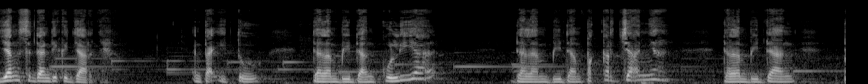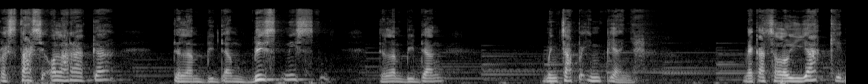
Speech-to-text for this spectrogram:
yang sedang dikejarnya. Entah itu dalam bidang kuliah, dalam bidang pekerjaannya, dalam bidang prestasi olahraga, dalam bidang bisnis, dalam bidang mencapai impiannya. Mereka selalu yakin,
